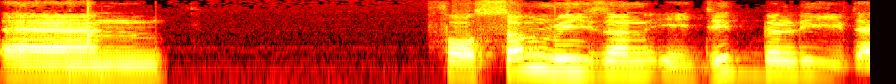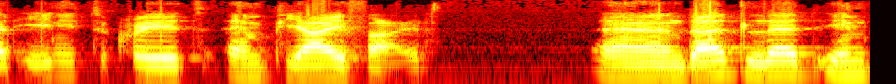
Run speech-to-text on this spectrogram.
and for some reason he did believe that he needed to create MPY file and that led him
